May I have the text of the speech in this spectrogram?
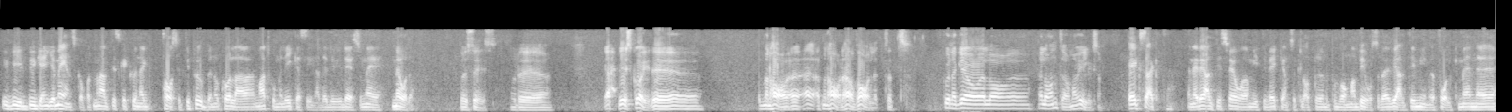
vill bygga en gemenskap. Att man alltid ska kunna ta sig till puben och kolla matcher med likasinnade. Det är ju det som är målet. Precis. Och det, ja, det är skoj. Det är, att, man har, eh, att man har det här valet. Att kunna gå eller, eller inte om man vill. Liksom. Exakt. Sen är det alltid svårare mitt i veckan såklart beroende på var man bor. Så då är vi alltid mindre folk. Men eh,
